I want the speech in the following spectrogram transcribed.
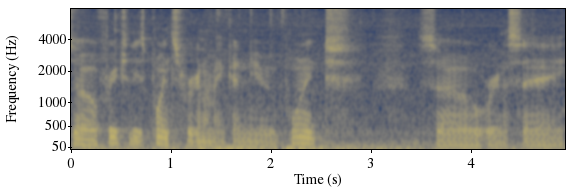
So for each of these points, we're going to make a new point. So we're going to say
